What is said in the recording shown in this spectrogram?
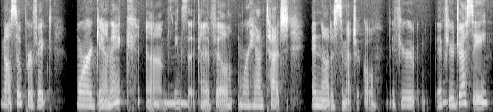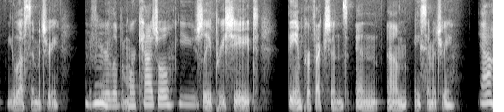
not so perfect, more organic, um, things that kind of feel more hand touched and not as symmetrical. If you're if you're dressy, you love symmetry. If you're a little bit more casual, you usually appreciate the imperfections and um, asymmetry. Yeah,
